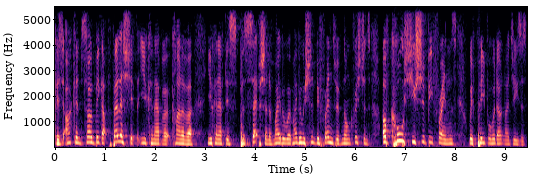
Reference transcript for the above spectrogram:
Because I can so big up fellowship that you can have a kind of a you can have this perception of maybe we maybe we shouldn't be friends with non-Christians. Of course, you should be friends with people who don't know Jesus.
